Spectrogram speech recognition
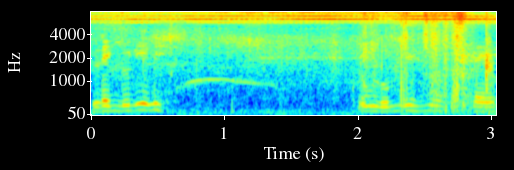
Lênh đu đi đi. Đúng đúng đi. Đây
